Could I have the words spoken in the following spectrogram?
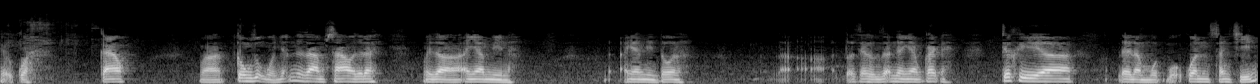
hiệu quả cao. Và công dụng của nhẫn ra làm sao đây bây giờ anh em nhìn này. Anh em nhìn tôi này. Đó, tôi sẽ hướng dẫn cho anh em cách này. Trước khi à, đây là một bộ quân xanh chín,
